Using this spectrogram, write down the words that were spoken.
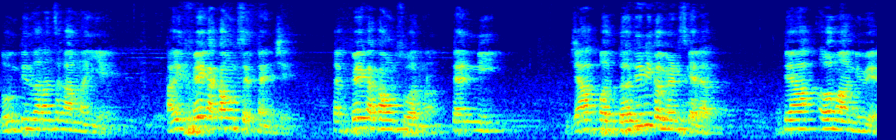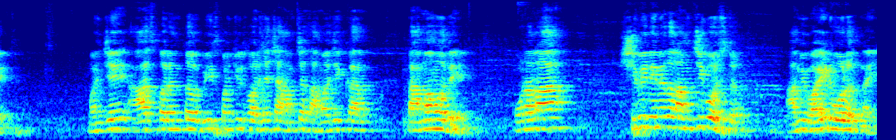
दोन तीन जणांचं काम नाहीये. काही फेक अकाउंट्स आहेत त्यांचे. त्या फेक अकाउंट्सवरनं त्यांनी ज्या पद्धतीने कमेंट्स केल्यात त्या अमानवी आहेत. म्हणजे आजपर्यंत वीस पंचवीस वर्षाच्या आमच्या सामाजिक काम कामामध्ये कोणाला शिवी देणे तर आमची गोष्ट आम्ही वाईट बोलत नाही.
